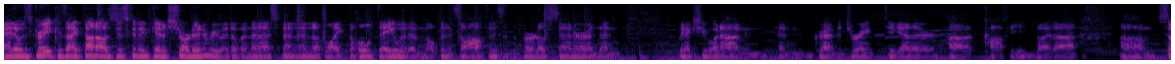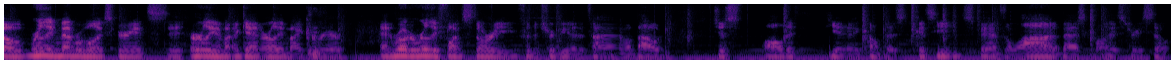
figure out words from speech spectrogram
And it was great because I thought I was just going to get a short interview with him, and then I spent end up like the whole day with him up in his office at the Berto Center, and then we actually went out and, and grabbed a drink together, uh, coffee. But uh, um, so really memorable experience early in my, again early in my career, and wrote a really fun story for the Tribune at the time about just all that he had encompassed because he spans a lot of basketball history. So,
